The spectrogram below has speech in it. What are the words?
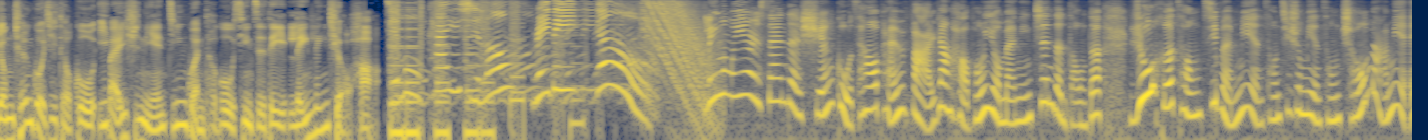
永诚国际投顾一百一十年金管投顾新字第零零九号。节目开始喽，Ready Go！玲珑一二三的选股操盘法，让好朋友们，您真的懂得如何从基本面、从技术面、从筹码面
